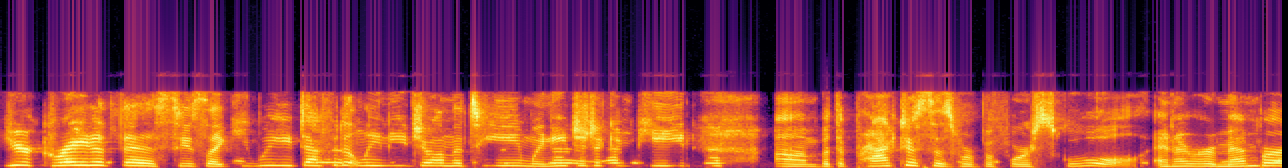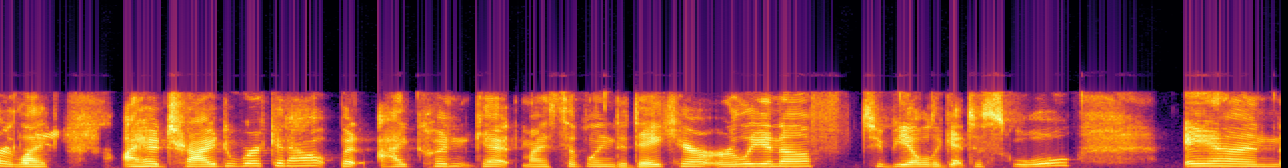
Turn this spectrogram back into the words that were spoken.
you're great at this. He's like, We definitely need you on the team. We need you to compete. Um, but the practices were before school. And I remember like I had tried to work it out, but I couldn't get my sibling to daycare early enough to be able to get to school. And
